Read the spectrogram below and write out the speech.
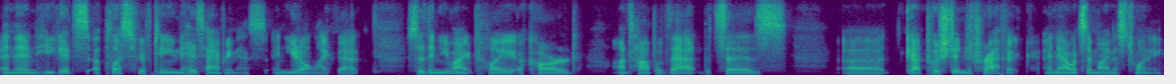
And then he gets a plus 15 to his happiness, and you don't like that. So then you might play a card on top of that that says, uh, got pushed into traffic, and now it's a minus 20.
